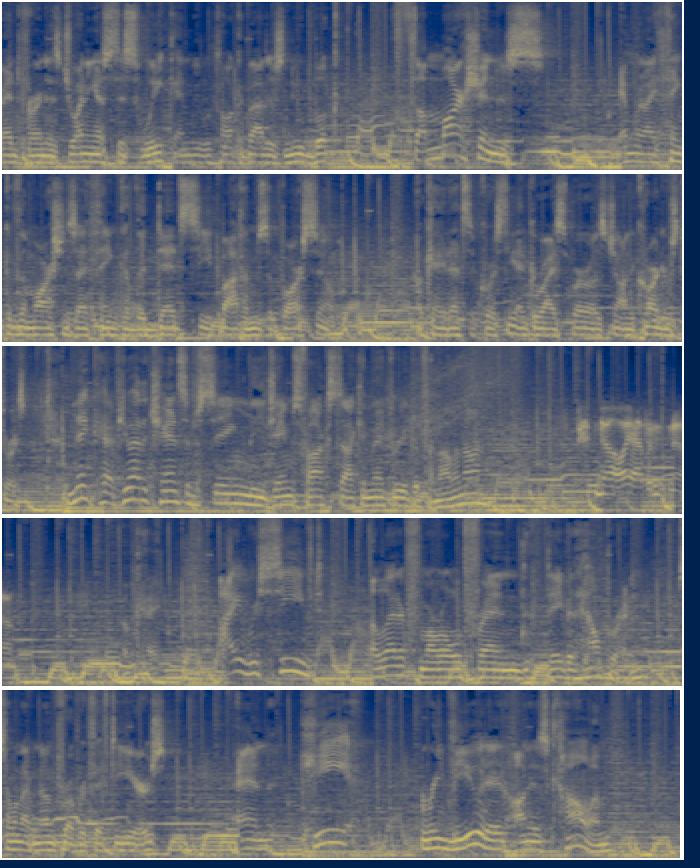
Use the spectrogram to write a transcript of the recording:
Redfern is joining us this week, and we will talk about his new book, The Martians. And when I think of the Martians, I think of the Dead Sea bottoms of Barsoom. Okay, that's of course the Edgar Rice Burroughs, John Carter stories. Nick, have you had a chance of seeing the James Fox documentary, The Phenomenon? No, I haven't. No. I received a letter from our old friend David Halperin, someone I've known for over 50 years, and he reviewed it on his column,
